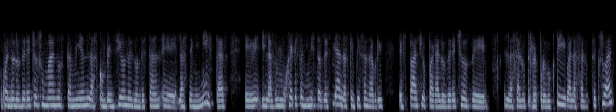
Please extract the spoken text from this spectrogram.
cuando los derechos humanos también las convenciones donde están eh, las feministas eh, y las mujeres feministas lesbianas que empiezan a abrir espacio para los derechos de la salud reproductiva, la salud sexual,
